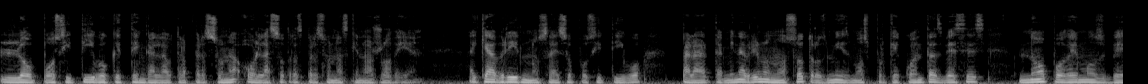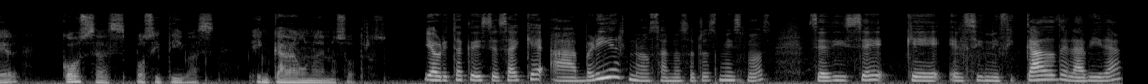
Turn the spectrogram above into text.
lo positivo que tenga la otra persona o las otras personas que nos rodean. Hay que abrirnos a eso positivo para también abrirnos nosotros mismos, porque cuántas veces no podemos ver cosas positivas en cada uno de nosotros. Y ahorita que dices hay que abrirnos a nosotros mismos, se dice que el significado de la vida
